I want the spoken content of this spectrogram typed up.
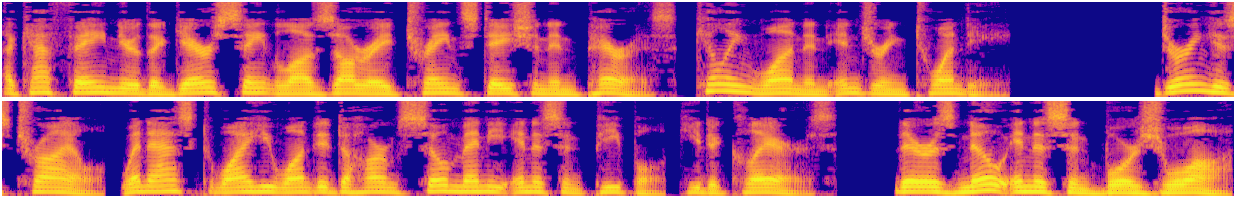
a café near the Gare Saint-Lazare train station in Paris, killing one and injuring 20. During his trial, when asked why he wanted to harm so many innocent people, he declares, "...there is no innocent bourgeois."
